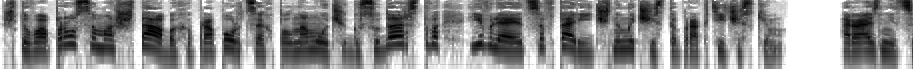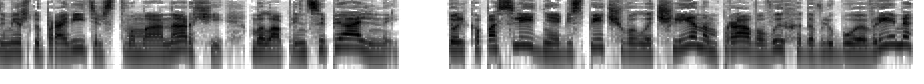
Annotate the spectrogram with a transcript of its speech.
что вопрос о масштабах и пропорциях полномочий государства является вторичным и чисто практическим. Разница между правительством и анархией была принципиальной, только последнее обеспечивало членам право выхода в любое время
